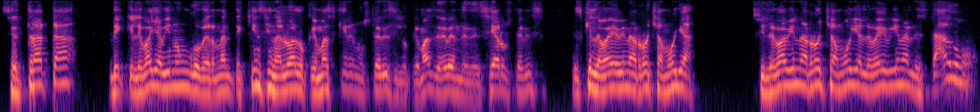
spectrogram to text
Se trata de que le vaya bien a un gobernante. Aquí en Sinaloa lo que más quieren ustedes y lo que más deben de desear ustedes es que le vaya bien a Rocha Moya. Si le va bien a Rocha Moya, le va bien al Estado.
